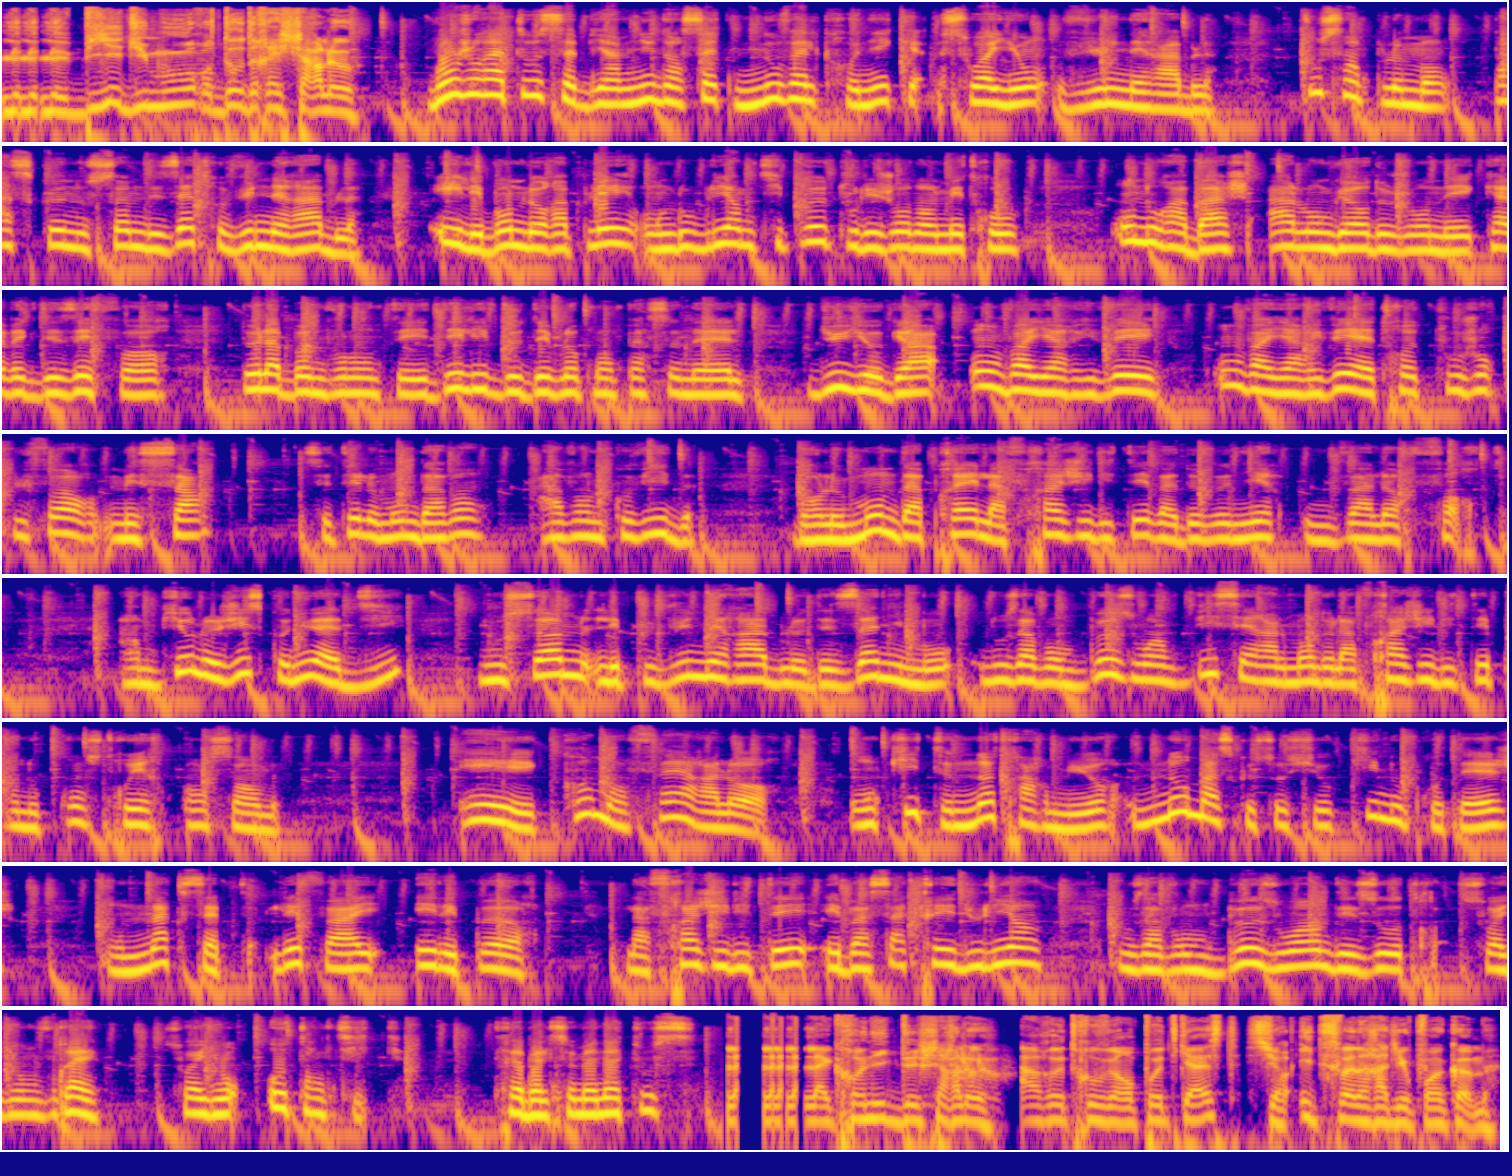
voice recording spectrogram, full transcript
le, le billet d'humour d'Audrey Charlot. Bonjour à tous, bienvenue dans cette nouvelle chronique Soyons vulnérables. Tout simplement parce que nous sommes des êtres vulnérables. Et il est bon de le rappeler, on l'oublie un petit peu tous les jours dans le métro. On nous rabâche à longueur de journée qu'avec des efforts, de la bonne volonté, des livres de développement personnel, du yoga, on va y arriver, on va y arriver à être toujours plus fort. Mais ça, c'était le monde d'avant, avant le Covid. Dans le monde d'après, la fragilité va devenir une valeur forte. Un biologiste connu a dit Nous sommes les plus vulnérables des animaux, nous avons besoin viscéralement de la fragilité pour nous construire ensemble. Et comment faire alors? On quitte notre armure, nos masques sociaux qui nous protègent, on accepte les failles et les peurs. La fragilité, eh ben, ça crée du lien. Nous avons besoin des autres. Soyons vrais, soyons authentiques. Très belle semaine à tous. La, chronique de Charlot, à retrouver en podcast sur itswanradio.com.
